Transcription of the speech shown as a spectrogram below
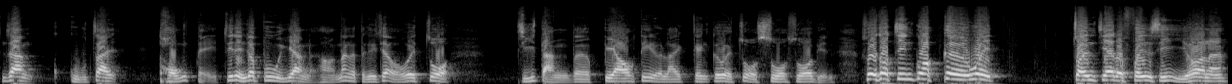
让股债同跌，今年就不一样了哈。那个等一下我会做几档的标的来跟各位做说说明。所以说经过各位专家的分析以后呢，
